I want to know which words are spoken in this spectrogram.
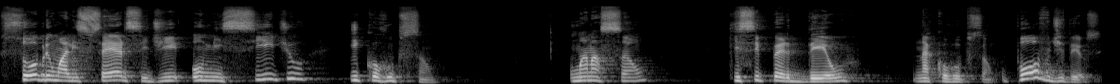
sobre um alicerce de homicídio e corrupção. Uma nação que se perdeu na corrupção. O povo de Deus,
